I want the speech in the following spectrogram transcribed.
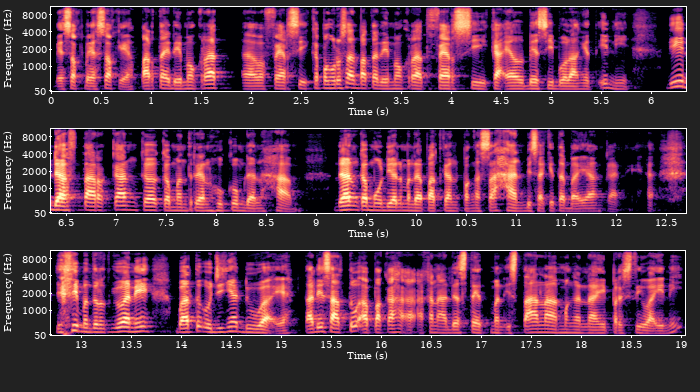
besok-besok ya Partai Demokrat uh, versi kepengurusan Partai Demokrat versi KLB Sibolangit ini didaftarkan ke Kementerian Hukum dan HAM dan kemudian mendapatkan pengesahan bisa kita bayangkan ya. Jadi menurut gua nih batu ujinya dua ya. Tadi satu apakah akan ada statement istana mengenai peristiwa ini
